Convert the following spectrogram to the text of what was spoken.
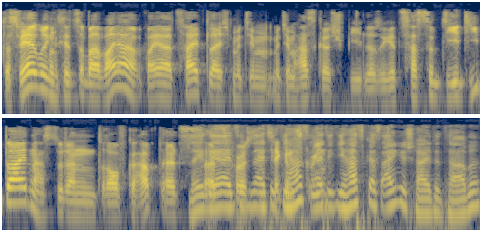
das wäre übrigens jetzt aber war ja, war ja zeitgleich mit dem mit dem Huskers-Spiel. Also jetzt hast du die die beiden hast du dann drauf gehabt als, Nee, als als, First ich, als, ich Hus, als ich die Huskers eingeschaltet habe,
